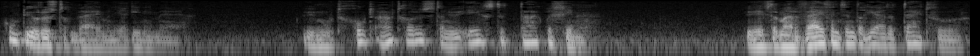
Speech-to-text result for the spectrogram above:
Komt u rustig bij, meneer Guinimer. U moet goed uitgerust aan uw eerste taak beginnen. U heeft er maar 25 jaar de tijd voor.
